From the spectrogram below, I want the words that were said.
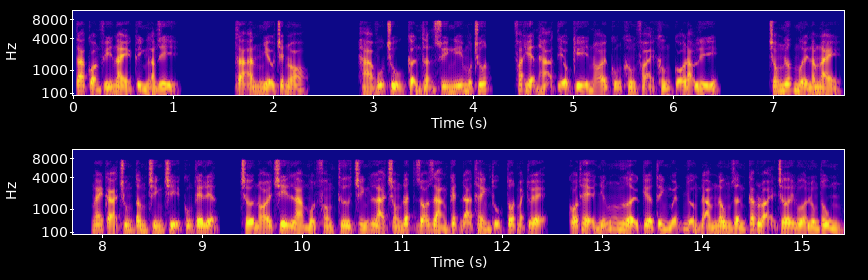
ta còn phí này kình làm gì? Ta ăn nhiều chết no. Hà vũ trụ cẩn thận suy nghĩ một chút, phát hiện hạ tiểu kỳ nói cũng không phải không có đạo lý. Trong nước mười năm này, ngay cả trung tâm chính trị cũng tê liệt, chớ nói chi là một phong thư chính là trong đất rõ ràng kết đã thành thục tốt mạch tuệ, có thể những người kia tình nguyện nhường đám nông dân các loại chơi đùa lung tung,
